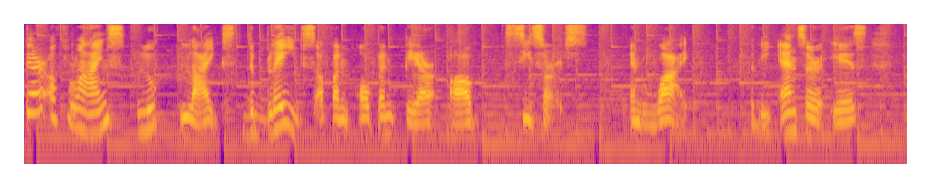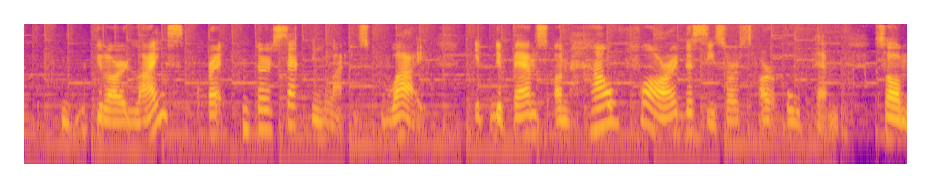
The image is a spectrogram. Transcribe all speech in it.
pair of lines look like the blades of an open pair of scissors? And why? The answer is perpendicular lines or intersecting lines. Why? It depends on how far the scissors are open. So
